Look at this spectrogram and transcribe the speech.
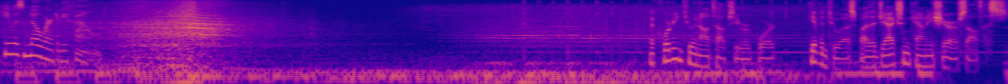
he was nowhere to be found. According to an autopsy report given to us by the Jackson County Sheriff's Office,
